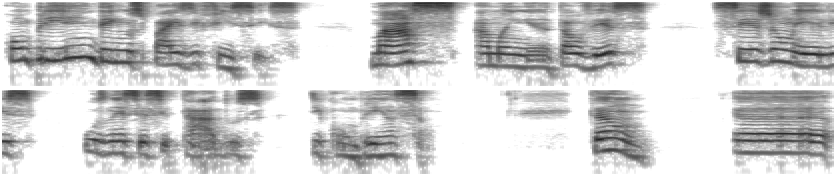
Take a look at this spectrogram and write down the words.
compreendem os pais difíceis, mas amanhã talvez sejam eles os necessitados de compreensão. Então, uh,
